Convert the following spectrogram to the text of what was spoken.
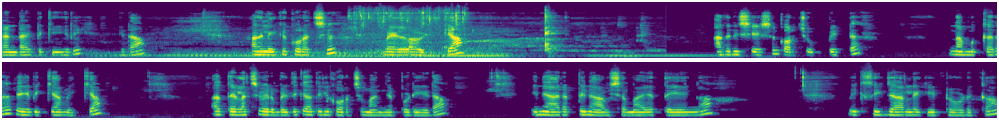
രണ്ടായിട്ട് കീറി ഇടാം. അതിലേക്ക് കുറച്ച് വെള്ളം ഒഴിക്കാം. അതിനുശേഷം കുറച്ച് ഉപ്പിട്ട് നമുക്കത് വേവിക്കാൻ വയ്ക്കാം അത് തിളച്ച് വരുമ്പോഴത്തേക്ക് അതിൽ കുറച്ച് മഞ്ഞൾപ്പൊടി ഇടാം. ഇനി അരപ്പിനാവശ്യമായ തേങ്ങ മിക്സി ജാറിലേക്ക് ഇട്ട് കൊടുക്കാം.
